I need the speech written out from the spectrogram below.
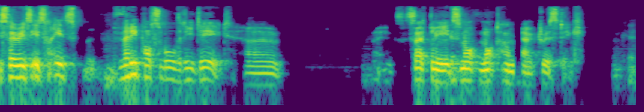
so it's it's it's very possible that he did. Uh, certainly, it's not not uncharacteristic. Okay,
